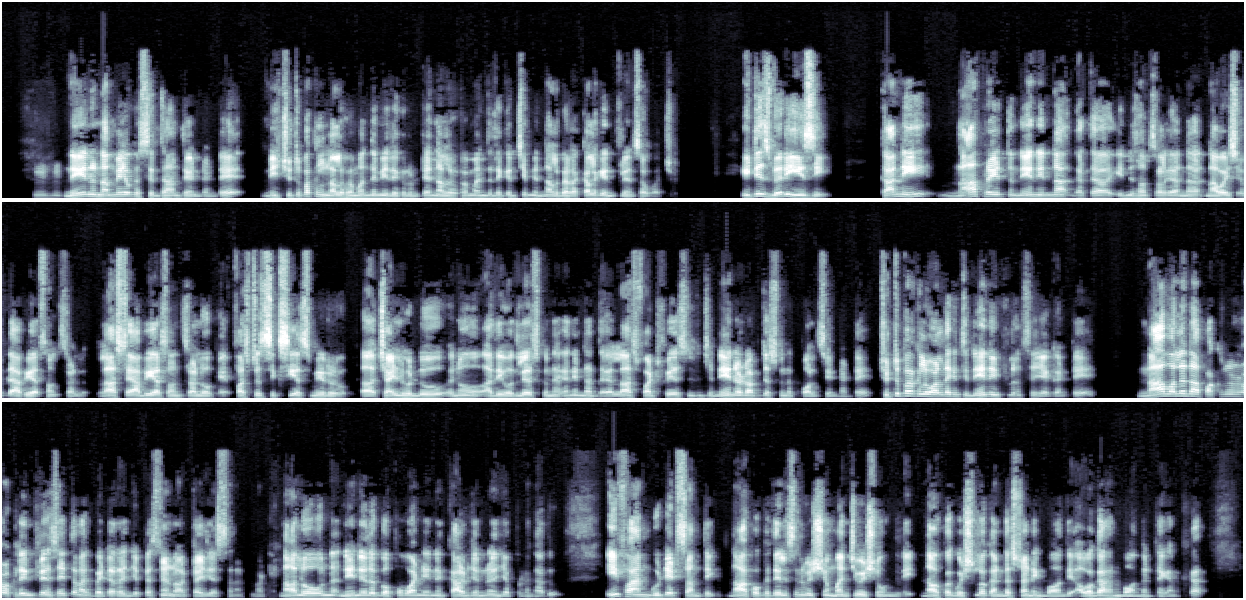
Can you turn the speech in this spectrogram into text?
నేను నమ్మే ఒక సిద్ధాంతం ఏంటంటే మీ చుట్టుపక్కల నలభై మంది మీ దగ్గర ఉంటే నలభై మంది దగ్గర నుంచి మీరు నలభై రకాలుగా ఇన్ఫ్లుయెన్స్ అవ్వచ్చు. ఇట్ ఈస్ వెరీ ఈజీ కానీ నా ప్రయత్నం నేను నిన్న గత ఇన్ని సంవత్సరాలుగా నా వయసు ఇప్పుడు యాభై ఆరు సంవత్సరాలు. లాస్ట్ యాభై ఆరు సంవత్సరాలు ఓకే. ఫస్ట్ సిక్స్ ఇయర్స్ మీరు చైల్డ్హుడ్ యూనో అది వదిలేసుకున్నా కానీ లాస్ట్ ఫార్టీ ఫైవ్ ఇయర్స్ నుంచి నేను అడాప్ట్ చేసుకున్న పాలసీ ఏంటంటే చుట్టుపక్కల వాళ్ళ దగ్గర నుంచి నేను ఇన్ఫ్లుయెన్స్ అయ్యాకంటే నా వల్ల నా పక్కన ఒక ఇన్ఫ్లుయెన్స్ అయితే నాకు బెటర్ అని చెప్పేసి నేను ట్రై చేస్తాను అనమాట నాలో ఉన్న నేనేదో గొప్పవాడిని నేను కారణజన్మ అని చెప్పడం కాదు. If I'm good at something నాకు ఒక తెలిసిన విషయం మంచి విషయం ఉంది. నాకు ఒక విషయంలో ఒక అండర్స్టాండింగ్ బాగుంది అవగాహన బాగుందంటే కనుక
